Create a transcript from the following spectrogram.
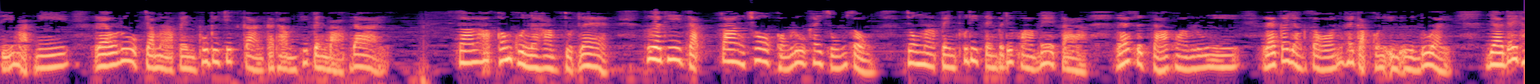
สีหมัดนี้ แล้วลูกจะมาเป็นผู้พิชิตการกระทำที่เป็นบาปได้ สาระของคุณธรรมจุดแรก เพื่อที่จะสร้างโชคของลูกให้สูงส่ง จงมาเป็นผู้ที่เต็มไปด้วยความเมตตา และศึกษาความรู้นี้ และก็อยากสอนให้กับคนอื่นๆด้วย อย่าได้ท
